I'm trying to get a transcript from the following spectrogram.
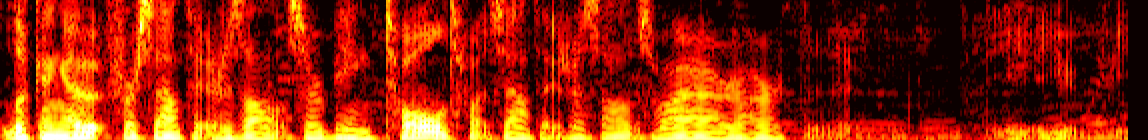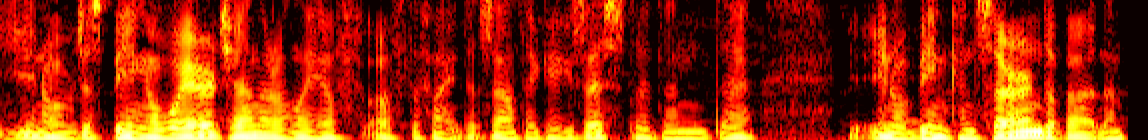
looking out for Celtic results or being told what Celtic results were, or you, you know just being aware generally of, of the fact that Celtic existed and uh, you know being concerned about them.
